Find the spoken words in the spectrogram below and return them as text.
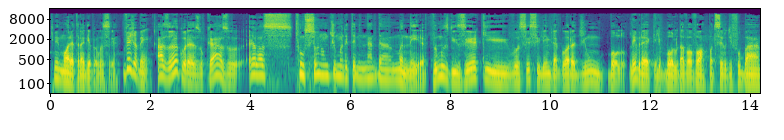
Que memória traria para você? Veja bem, as âncoras, no caso, elas funcionam de uma determinada maneira. Vamos dizer que você se lembre agora de um bolo. Lembra aquele bolo da vovó? Pode ser o de fubá,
